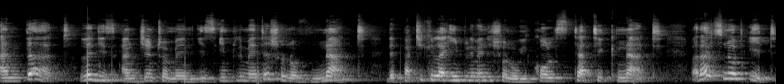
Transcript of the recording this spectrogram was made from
And that, ladies and gentlemen, is implementation of NAT, the particular implementation we call static NAT. But that's not it.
